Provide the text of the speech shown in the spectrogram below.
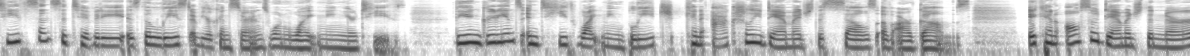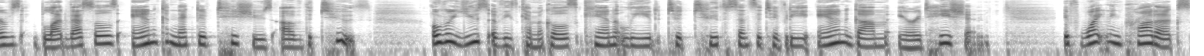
Teeth sensitivity is the least of your concerns when whitening your teeth. The ingredients in teeth whitening bleach can actually damage the cells of our gums. It can also damage the nerves, blood vessels, and connective tissues of the tooth. Overuse of these chemicals can lead to tooth sensitivity and gum irritation. If whitening products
